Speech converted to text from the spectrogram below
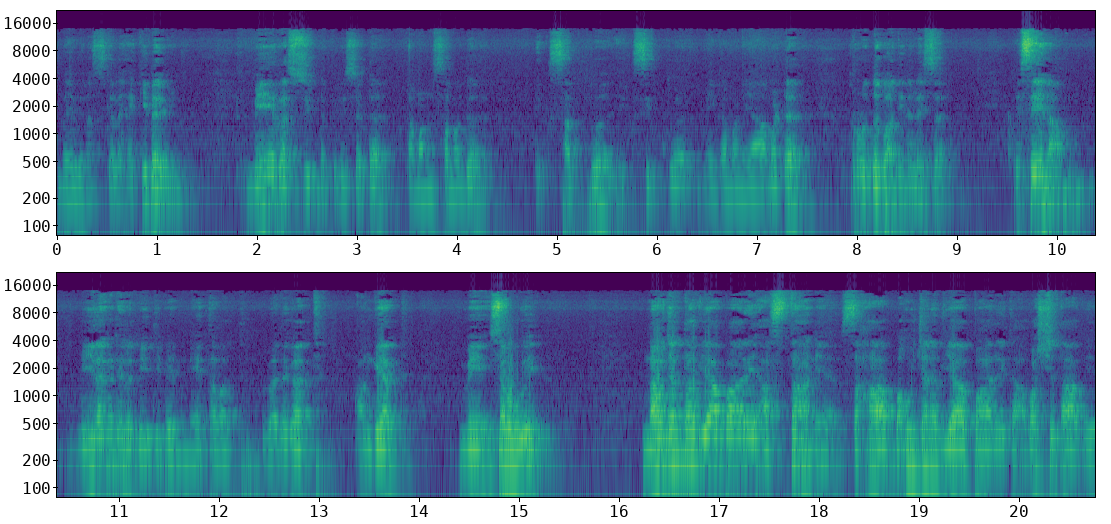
මේ වෙනස් කළ හැකි බැවින් මේ රැස් සිටින පිරිසට Taman සමග එක්සත්ව එක්සිත්ව මේ ගමන යාමට රොද බඳින ලෙස එසේනම් මීළඟට ලැබී තිබෙන්නේ තවත් වැදගත් අංගයක් මේ ඉසව්වේ නවජනතා ව්‍යාපාරයේ අස්ථානය සහ බහුජන ව්‍යාපාරයක අවශ්‍යතාවය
